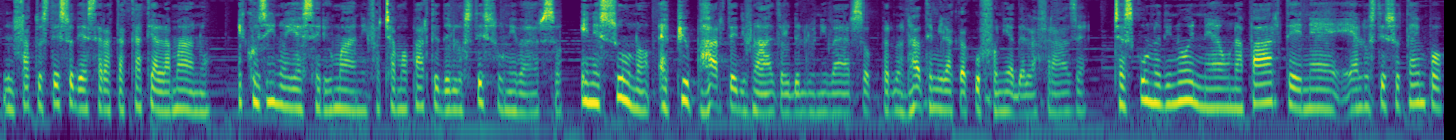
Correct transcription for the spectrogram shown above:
il fatto stesso di essere attaccati alla mano. E così noi esseri umani facciamo parte dello stesso universo e nessuno è più parte di un altro dell'universo, perdonatemi la cacofonia della frase. Ciascuno di noi ne ha una parte e, ne è, e allo stesso tempo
